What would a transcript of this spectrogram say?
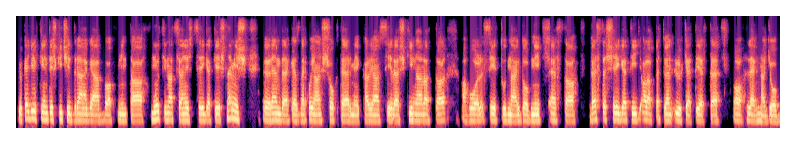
Ők egyébként is kicsit drágábbak, mint a multinacionális cégek, és nem is rendelkeznek olyan sok termékkel, olyan széles kínálattal, ahol szét tudnák dobni ezt a veszteséget, így alapvetően őket érte a legnagyobb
